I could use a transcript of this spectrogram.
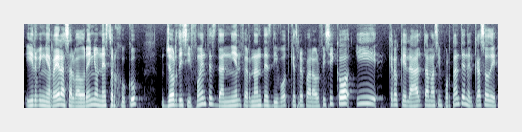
Irving Herrera, salvadoreño, Néstor Jucup, Jordi Cifuentes, Daniel Fernández Divot, que es preparador físico, y creo que la alta más importante en el caso de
